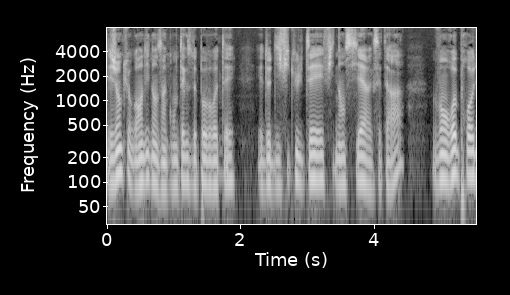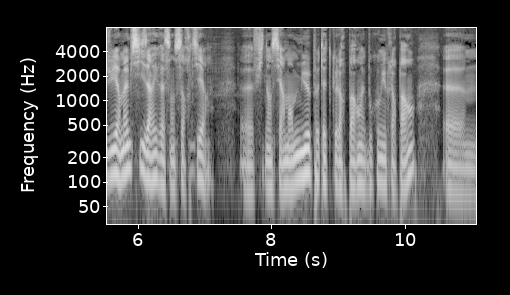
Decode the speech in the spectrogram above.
les gens qui ont grandi dans un contexte de pauvreté et de difficultés financières, etc., vont reproduire, même s'ils arrivent à s'en sortir euh, financièrement mieux peut-être que leurs parents et beaucoup mieux que leurs parents, euh,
